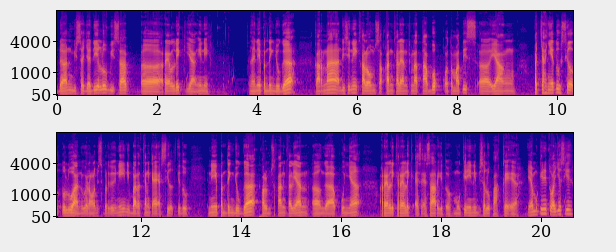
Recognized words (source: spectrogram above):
dan bisa jadi lu bisa uh, relik yang ini. Nah ini penting juga karena di sini kalau misalkan kalian kena tabuk otomatis uh, yang pecahnya itu shield duluan. Kurang lebih seperti ini ini ibaratkan kayak shield gitu ini penting juga kalau misalkan kalian eh, nggak uh, punya relik-relik SSR gitu. Mungkin ini bisa lu pakai ya. Ya mungkin itu aja sih.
